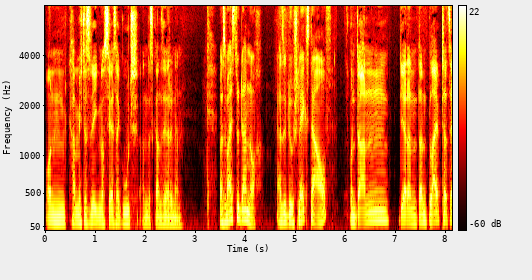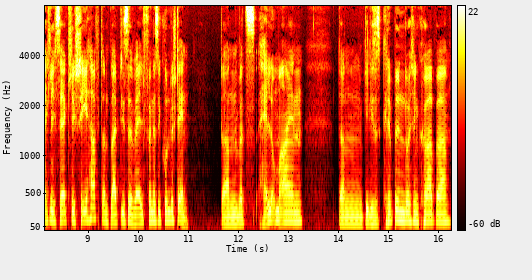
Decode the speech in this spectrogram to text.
und kann mich deswegen noch sehr sehr gut an das Ganze erinnern. Was weißt du dann noch? Also du schlägst da auf. Und dann, ja, dann, dann bleibt tatsächlich sehr klischeehaft, dann bleibt diese Welt für eine Sekunde stehen. Dann wird's hell um einen, dann geht dieses Kribbeln durch den Körper,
